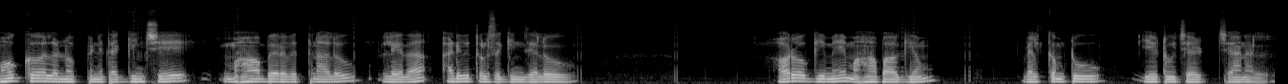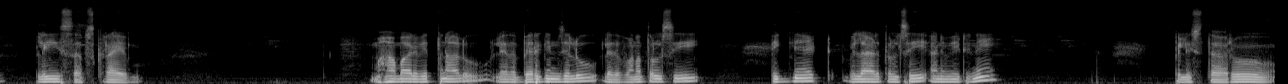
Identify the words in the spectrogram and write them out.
మోకాళ్ళ నొప్పిని తగ్గించే మహాబేర విత్తనాలు లేదా అడవి తులసి గింజలు. ఆరోగ్యమే మహాభాగ్యం. Welcome to A to Z channel. Please subscribe. మహాభారి విత్తనాలు లేదా బెరగింజలు లేదా వన తులసి పిగ్నెట్ విలాడ తులసి అని వీటిని పిలుస్తారు.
